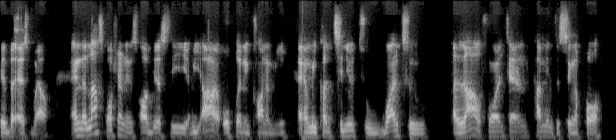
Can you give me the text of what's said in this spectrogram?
pivot as well? And the last portion is obviously we are an open economy and we continue to want to allow foreign talent to come into Singapore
